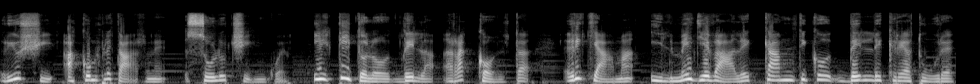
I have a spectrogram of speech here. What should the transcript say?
riuscì a completarne solo cinque. Il titolo della raccolta richiama il medievale Cantico delle Creature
